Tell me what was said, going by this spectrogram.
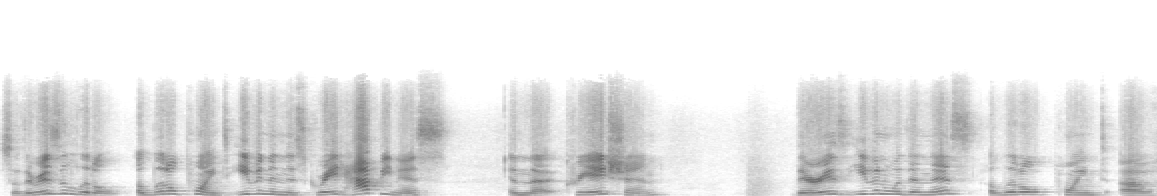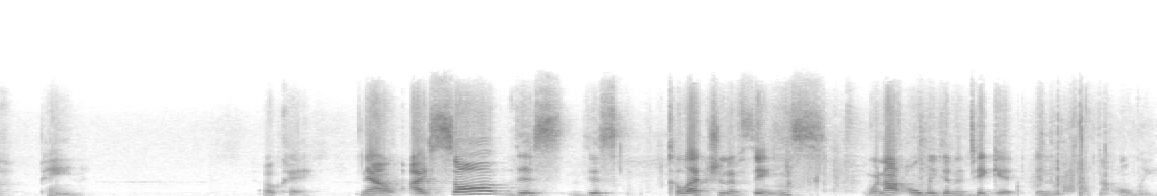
So there is a little, a little point, even in this great happiness in the creation, there is, even within this, a little point of pain. Okay. Now, I saw this, this collection of things. We're not only going to take it in, not only,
